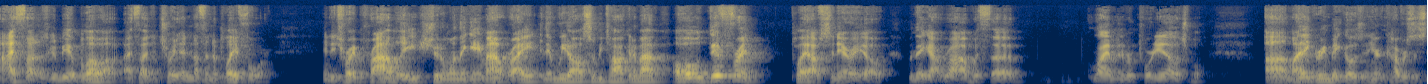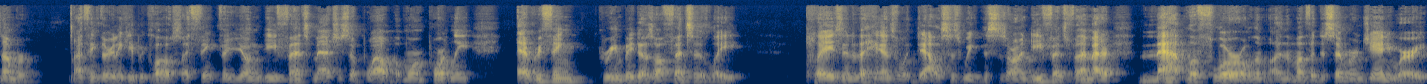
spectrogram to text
I thought it was going to be a blowout. I thought Detroit had nothing to play for. And Detroit probably should have won the game outright. And then we'd also be talking about a whole different playoff scenario when they got robbed with the lineman reporting eligible. Um, I think Green Bay goes in here and covers this number. I think they're going to keep it close. I think the young defense matches up well, but more importantly, everything Green Bay does offensively plays into the hands of what Dallas's weaknesses are on defense. For that matter, Matt LaFleur in the, in the month of December and January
